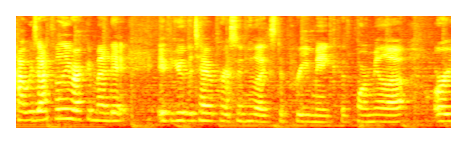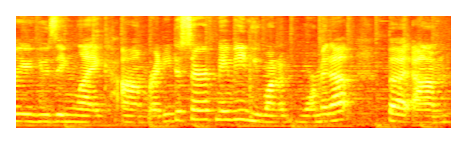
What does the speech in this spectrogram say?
I would definitely recommend it if you're the type of person who likes to pre-make the formula or you're using like um, ready to serve maybe and you want to warm it up. But um,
